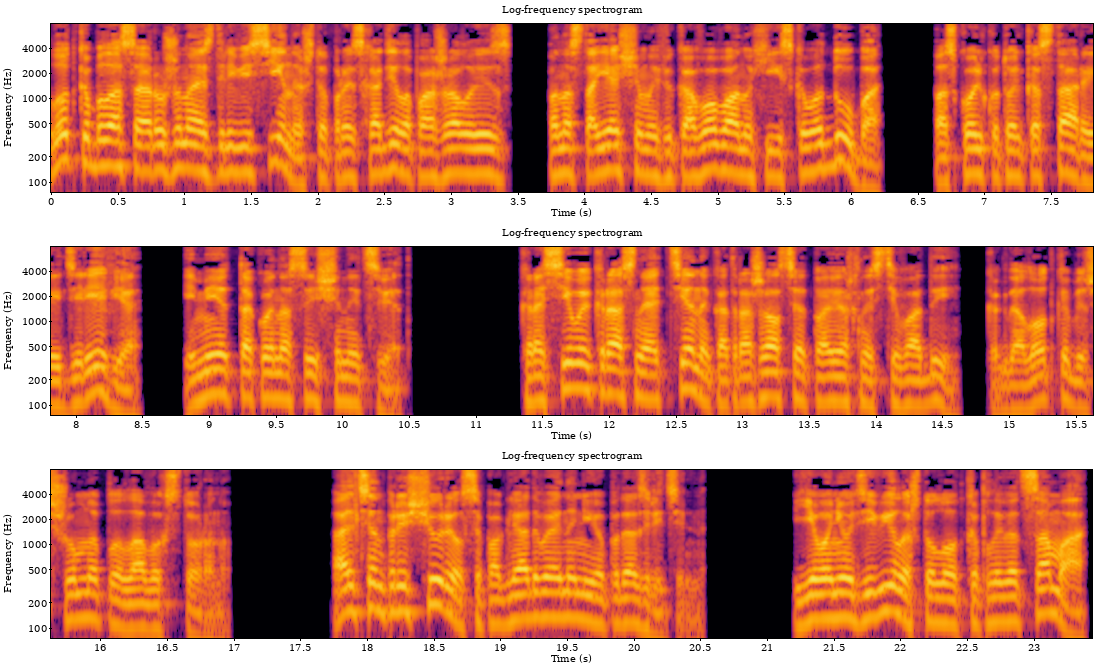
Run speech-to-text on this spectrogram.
Лодка была сооружена из древесины, что происходило, пожалуй, из по-настоящему векового анухийского дуба, поскольку только старые деревья имеют такой насыщенный цвет. Красивый красный оттенок отражался от поверхности воды, когда лодка бесшумно плыла в их сторону. Альтин прищурился, поглядывая на нее подозрительно. Его не удивило, что лодка плывет сама,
